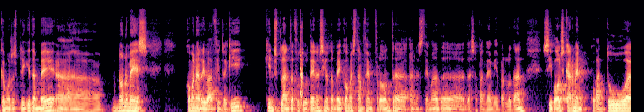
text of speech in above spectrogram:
que ens expliqui també eh, no només com han arribat fins aquí, quins plans de futur tenen, sinó també com estan fent front a, a el tema de, de la pandèmia. Per tant, si vols, Carmen, quan tu eh,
